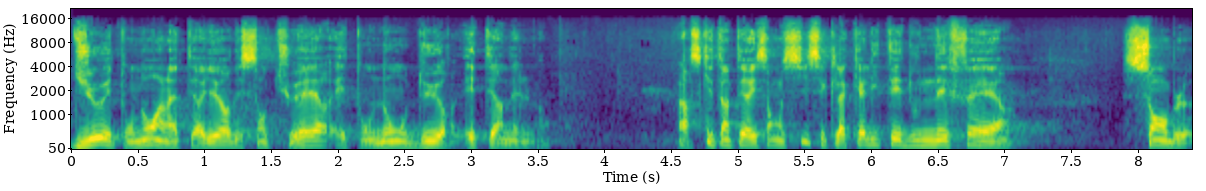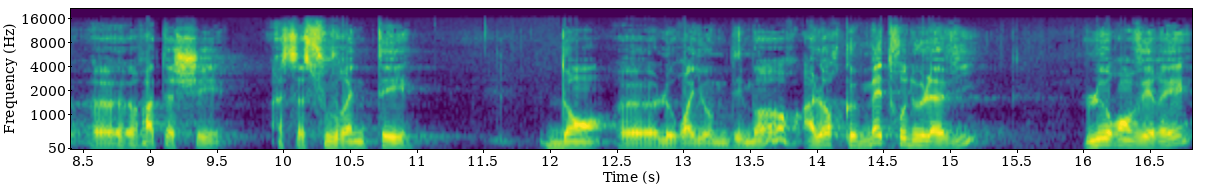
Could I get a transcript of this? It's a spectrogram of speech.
Dieu est ton nom à l'intérieur des sanctuaires et ton nom dure éternellement. Alors ce qui est intéressant aussi, c'est que la qualité d'Unnefer semble euh, rattachée à sa souveraineté dans euh, le royaume des morts, alors que maître de la vie le renverrait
